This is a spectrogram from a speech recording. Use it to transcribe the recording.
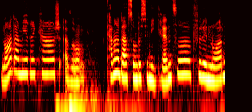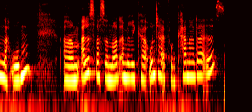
Nordamerika, also Kanada ist so ein bisschen die Grenze für den Norden nach oben. Ähm, alles, was in Nordamerika unterhalb von Kanada ist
